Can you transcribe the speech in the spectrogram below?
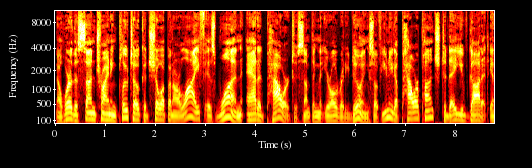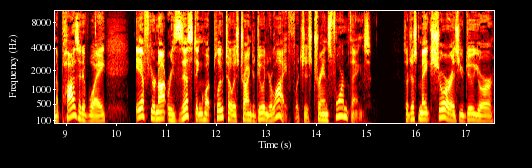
Now, where the sun trining Pluto could show up in our life is one added power to something that you're already doing. So if you need a power punch today, you've got it in a positive way if you're not resisting what Pluto is trying to do in your life, which is transform things. So just make sure as you do your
